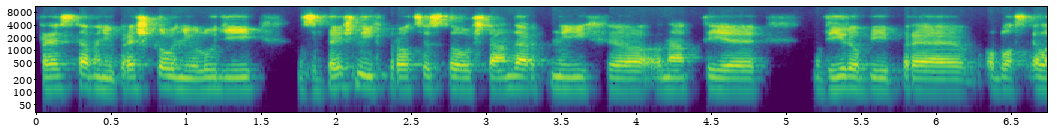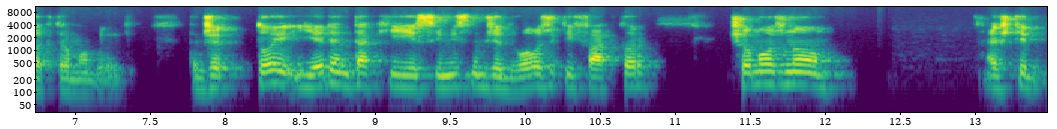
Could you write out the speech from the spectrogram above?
predstaveniu, preškoleniu ľudí z bežných procesov štandardných e, na tie výroby pre oblasť elektromobility. Takže to je jeden taký, si myslím, že dôležitý faktor, čo možno ešte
